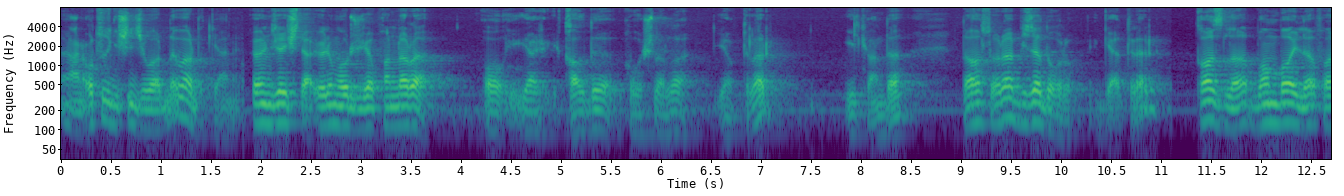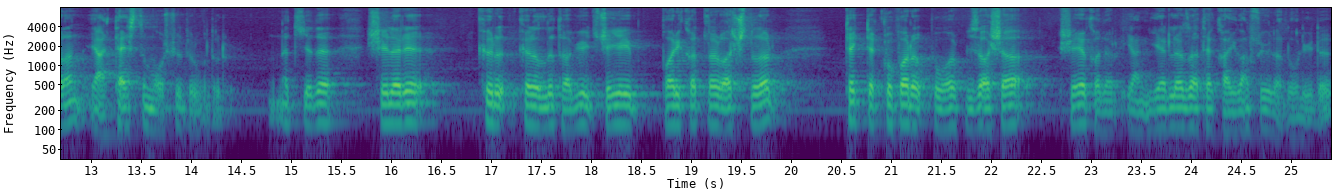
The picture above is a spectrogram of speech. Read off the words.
yani 30 kişi civarında vardık yani. Önce işte ölüm orucu yapanlara o kaldığı koğuşlarla yaptılar ilk anda. Daha sonra bize doğru geldiler. Gazla, bombayla falan yani teslim ol şudur budur. Neticede şeyleri kır, kırıldı tabii. Şeyi barikatlar açtılar. Tek tek koparıp koparıp bizi aşağı şeye kadar yani yerler zaten kaygan suyla doluydu.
